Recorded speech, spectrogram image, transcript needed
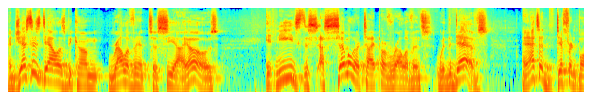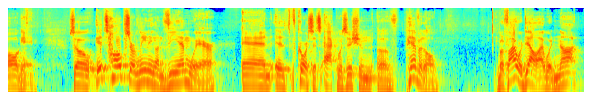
And just as Dell has become relevant to CIOs, it needs this, a similar type of relevance with the devs. And that's a different ballgame. So its hopes are leaning on VMware, and of course its acquisition of Pivotal. But if I were Dell, I would not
